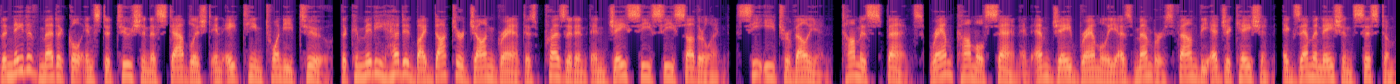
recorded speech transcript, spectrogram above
the native medical institution established in 1822, the committee headed by Dr. John Grant as president and J. C. C. Sutherland, C. E. Trevelyan, Thomas Spence, Ram Kamal Sen and M. J. Bramley as members found the education, examination system,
